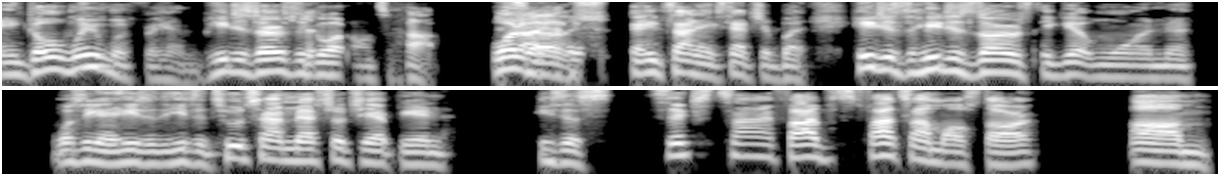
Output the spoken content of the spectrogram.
and go win one for him. He deserves to go out on top. Well, so- no, signed an extension, but he just he deserves to get one. Once again, he's a, he's a two time national champion. He's a six time five five time All Star. Um,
